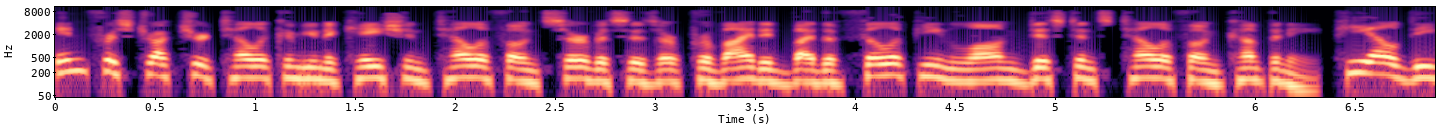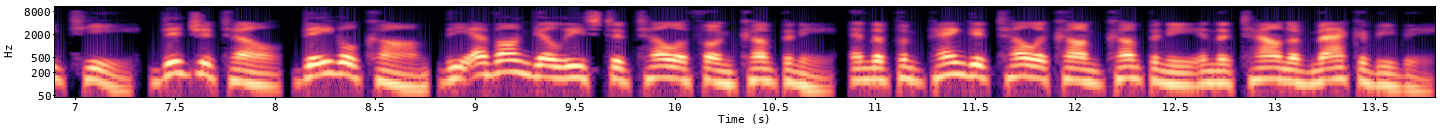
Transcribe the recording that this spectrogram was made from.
Infrastructure telecommunication telephone services are provided by the Philippine Long Distance Telephone Company PLDT, Digitel, Datelcom, the Evangelista Telephone Company, and the Pampanga Telecom Company in the town of Macabebe.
